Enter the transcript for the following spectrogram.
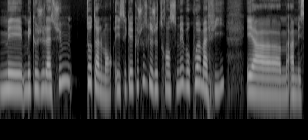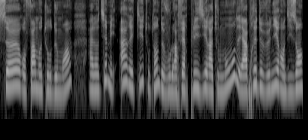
mais, mais que je l'assume Totalement. Et c'est quelque chose que je transmets beaucoup à ma fille et à, mes sœurs, aux femmes autour de moi, à leur dire mais arrêtez tout le temps de vouloir faire plaisir à tout le monde et après de venir en disant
